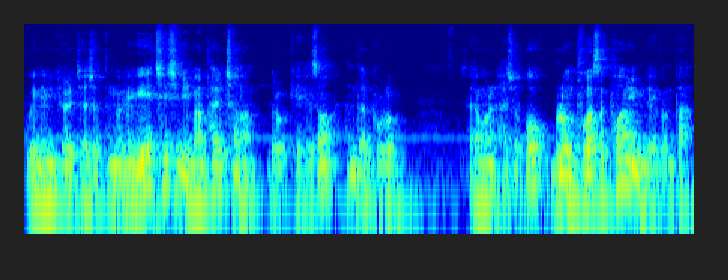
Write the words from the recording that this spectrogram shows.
고객님이 결제하셨던 금액이 72만 8천 원 이렇게 해서 한 달 보름 사용을 하셨고 물론 부가세 포함입니다. 이건 다.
